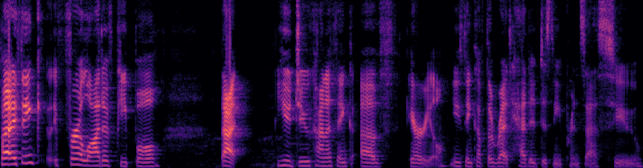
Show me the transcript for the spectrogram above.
but I think for a lot of people that you do kind of think of Ariel. You think of the red-headed Disney princess who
